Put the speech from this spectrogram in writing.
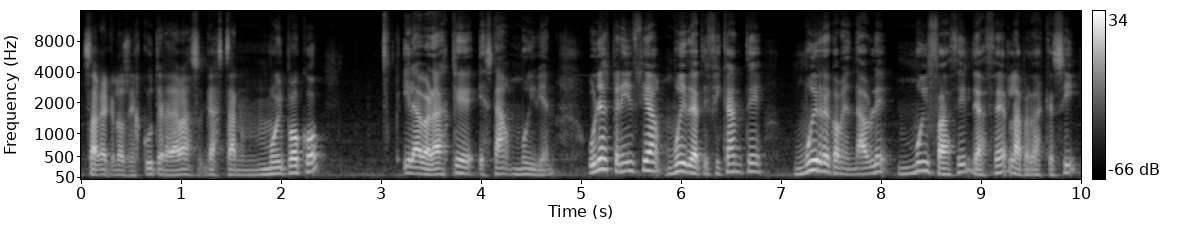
Sabe que los scooters además gastan muy poco y la verdad es que está muy bien. Una experiencia muy gratificante, muy recomendable, muy fácil de hacer, la verdad es que sí.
